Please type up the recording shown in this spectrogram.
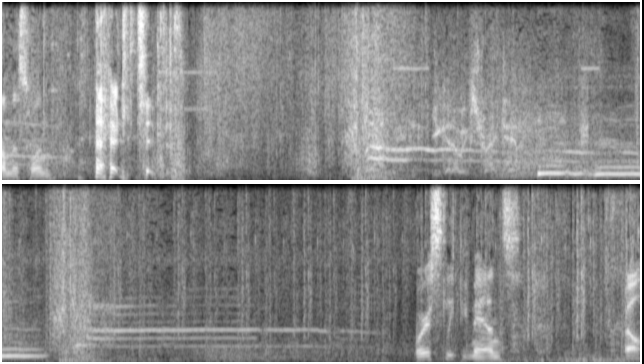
on this one. I already did this. You gotta extract him. Where's Sleepy Man's? Well,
